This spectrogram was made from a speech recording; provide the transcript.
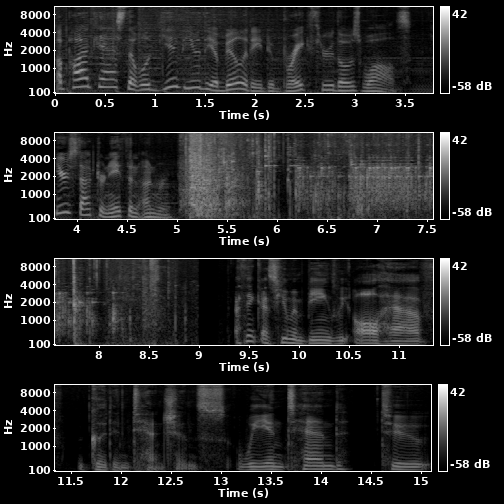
a podcast that will give you the ability to break through those walls. Here's Dr. Nathan Unruh. I think as human beings, we all have good intentions. We intend to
